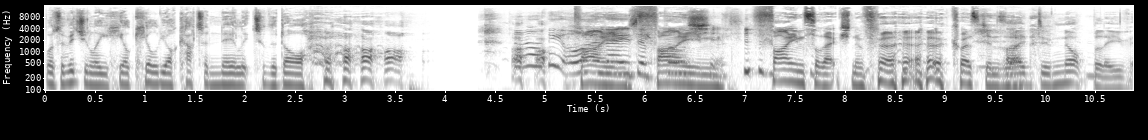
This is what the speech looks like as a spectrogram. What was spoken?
was originally, he'll kill your cat and nail it to the door. I think all fine, of those are fine, bullshit. fine selection of uh, questions. I do not believe,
